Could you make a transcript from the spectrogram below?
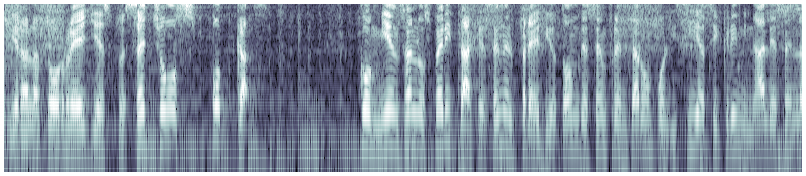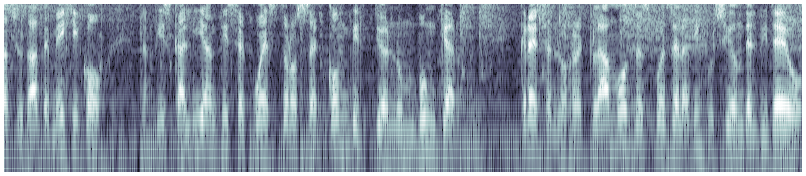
Javier Alatorre y esto es Hechos Podcast. Comienzan los peritajes en el predio donde se enfrentaron policías y criminales en la Ciudad de México. La Fiscalía Antisecuestro se convirtió en un búnker. Crecen los reclamos después de la difusión del video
